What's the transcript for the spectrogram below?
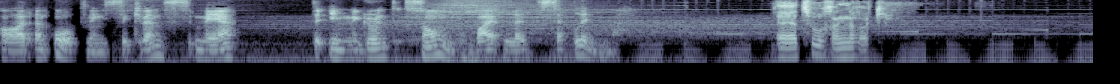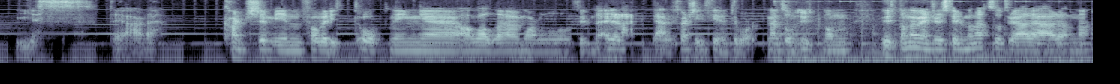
har en åpningssekvens med The Immigrant Song by Led Zeppelin? Eh, Thor Ragnarok. Yes, det er det. Kanskje min favorittåpning uh, av alle Marvel-filmene. Eller nei, det er vel kanskje Infinity War, men sånn utenom, utenom Avengers-filmene så tror jeg det er den uh,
